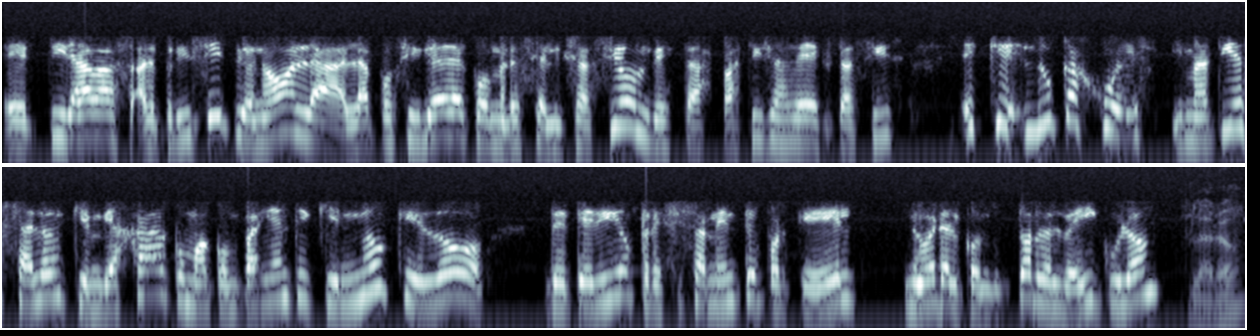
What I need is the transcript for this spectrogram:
eh, tirabas al principio, ¿no? La, la posibilidad de la comercialización de estas pastillas de éxtasis, es que Lucas Juez y Matías Salón, quien viajaba como acompañante y quien no quedó detenido precisamente porque él no era el conductor del vehículo. Claro.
